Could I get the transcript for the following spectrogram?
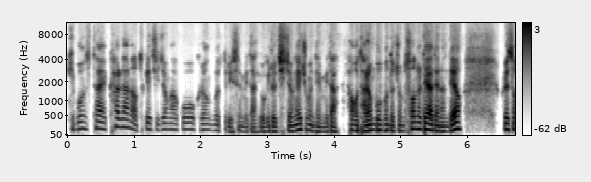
기본 스타일 칼라는 어떻게 지정하고 그런 것들이 있습니다. 여기를 지정해 주면 됩니다. 하고 다른 부분도 좀 손을 대야 되는데요. 그래서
